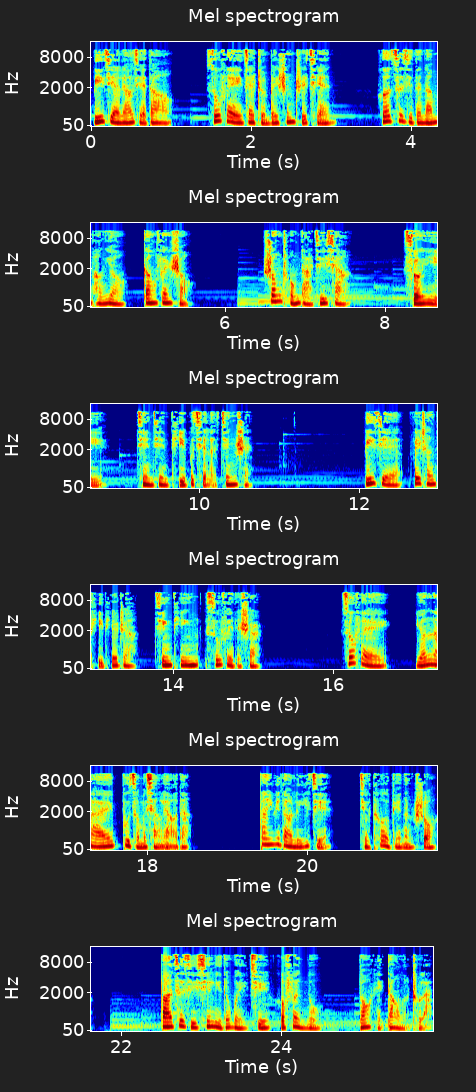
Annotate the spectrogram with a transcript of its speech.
李姐了解到，苏菲在准备升职前，和自己的男朋友刚分手，双重打击下，所以渐渐提不起了精神。李姐非常体贴着。倾听苏菲的事儿，苏菲原来不怎么想聊的，但遇到李姐就特别能说，把自己心里的委屈和愤怒都给倒了出来。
